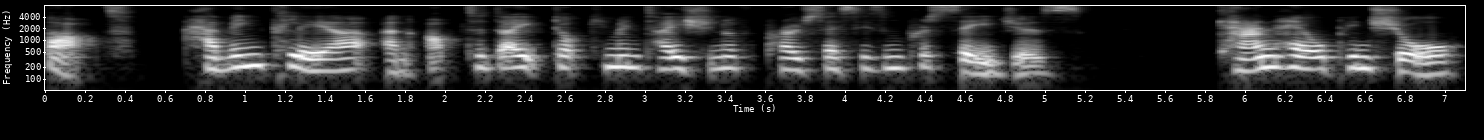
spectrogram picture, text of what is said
But having clear and up to date documentation of processes and procedures can help ensure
